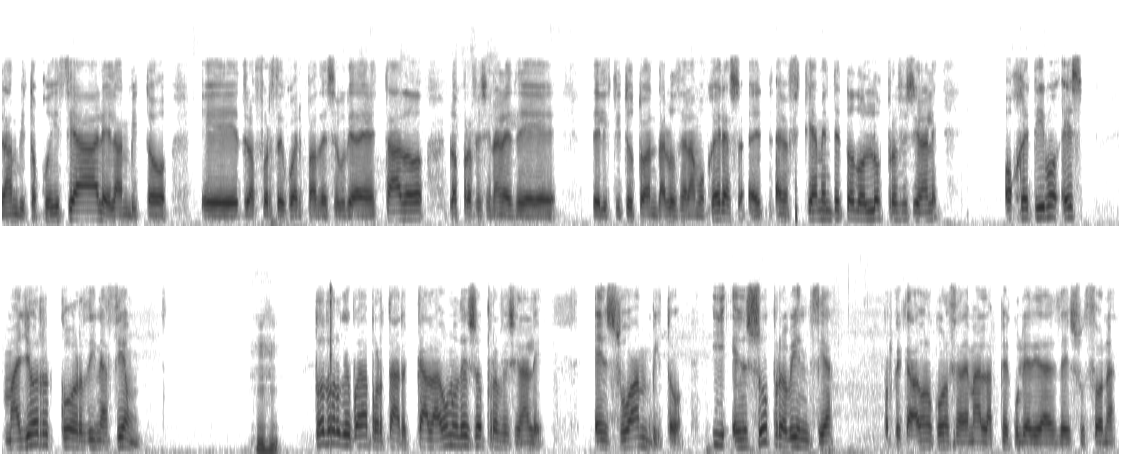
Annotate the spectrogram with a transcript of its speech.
el ámbito judicial, el ámbito eh, de los fuerzas y cuerpos de seguridad del Estado, los profesionales del Instituto Andaluz de la Mujer, eh, efectivamente todos los profesionales. Objetivo es mayor coordinación. Todo lo que pueda aportar cada uno de esos profesionales en su ámbito y en su provincia, porque cada uno conoce además las peculiaridades de su zona,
